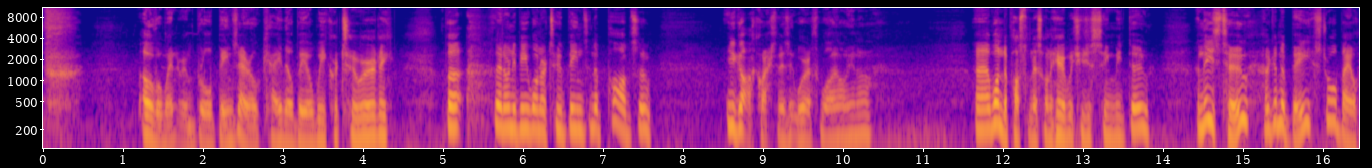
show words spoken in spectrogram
Overwintering broad beans, they're okay. They'll be a week or two early. But there'd only be one or two beans in a pod, so you got a question, is it worthwhile, you know? Uh, Wonderpost on this one here, which you just seen me do. And these two are going to be straw bale.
